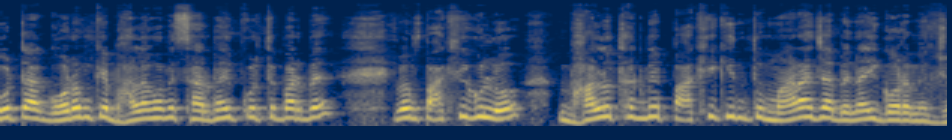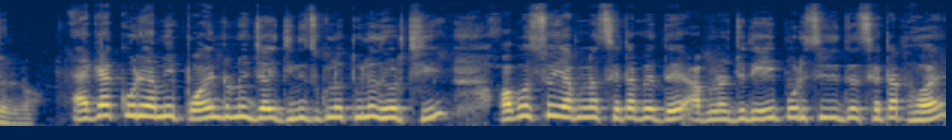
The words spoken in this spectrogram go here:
গোটা গরমকে ভালোভাবে সারভাইভ করতে পারবে এবং পাখিগুলো ভালো থাকবে, পাখি কিন্তু মারা যাবে না এই গরমের জন্য। এক এক করে আমি পয়েন্ট অনুযায়ী জিনিসগুলো তুলে ধরছি। অবশ্যই আপনার সেট আপেতে আপনার যদি এই পরিস্থিতিতে সেট হয়,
